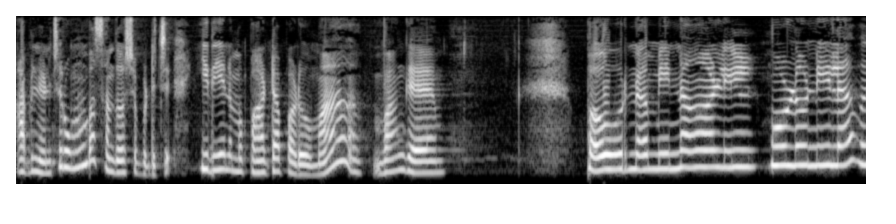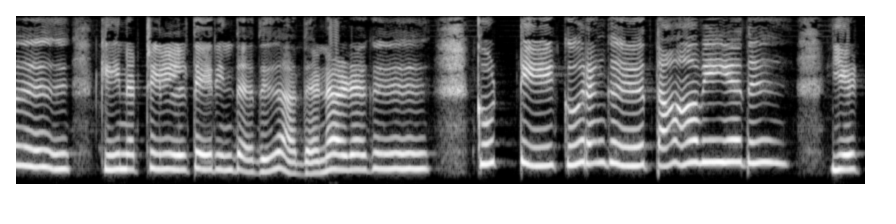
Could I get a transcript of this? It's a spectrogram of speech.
அப்படின்னு நினச்சி ரொம்ப சந்தோஷப்பட்டுச்சு. இதையே நம்ம பாட்டாக பாடுவோமா? வாங்க. பௌர்ணமி நாளில் முழு நிலவு கிணற்றில் தெரிந்தது அதன் அழகு. குட்டி குரங்கு தாவியது. எட்டு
